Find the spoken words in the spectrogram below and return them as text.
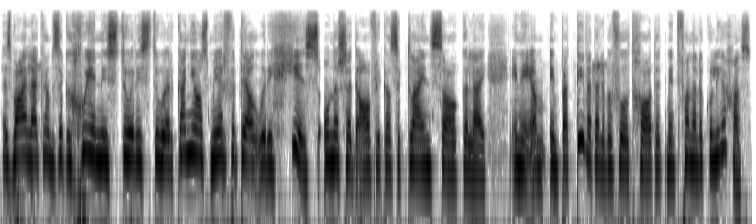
Is baie lekker om sulke goeie nuus stories te hoor. Kan jy ons meer vertel oor die gees onder Suid-Afrika se klein sakelei en die um, empatie wat hulle bevoeld gehad het met van hulle kollegas?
